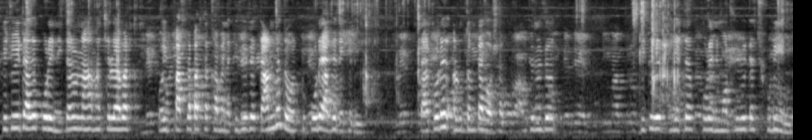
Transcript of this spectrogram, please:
খিচুড়িটা আগে করে নিই কেননা আমার ছেলে আবার ওই পাতলা পাতলা খাবে না। খিচুড়িটা টানবে তো, একটু করে আগে রেখে দিই তারপরে আলুর দমটা বসাবো। ওই জন্য তো খিচুড়ি ইয়েটা করে নিই মটরশুঁটিটা ছড়িয়ে নিই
